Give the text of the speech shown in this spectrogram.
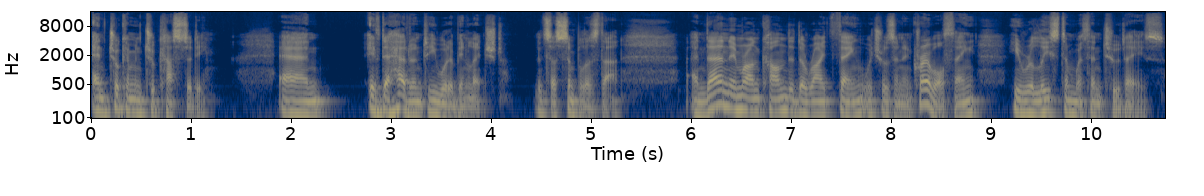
and took him into custody. And if they hadn't, he would have been lynched. It's as simple as that. And then Imran Khan did the right thing, which was an incredible thing. He released him within two days.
